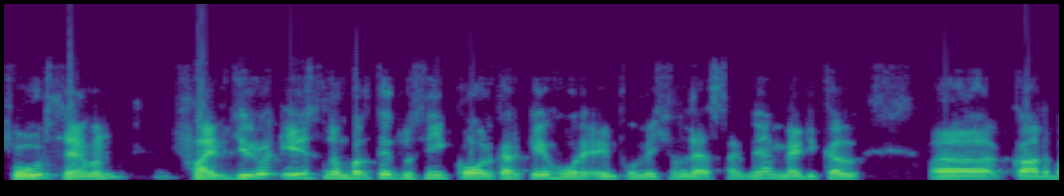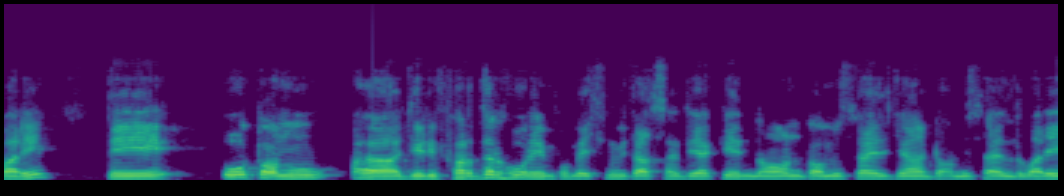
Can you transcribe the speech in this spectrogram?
4750 ਇਸ ਨੰਬਰ ਤੇ ਤੁਸੀਂ ਕਾਲ ਕਰਕੇ ਹੋਰ ਇਨਫੋਰਮੇਸ਼ਨ ਲੈ ਸਕਦੇ ਆ ਮੈਡੀਕਲ ਕਾਰਡ ਬਾਰੇ। ਤੇ ਉਹ ਤੁਹਾਨੂੰ ਜਿਹੜੀ ਫਰਦਰ ਹੋਰ ਇਨਫੋਰਮੇਸ਼ਨ ਵੀ ਦੱਸ ਸਕਦੇ ਆ ਕਿ ਨਾਨ ਡੋਮਿਸਾਈਲ ਜਾਂ ਡੋਮਿਸਾਈਲ ਬਾਰੇ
